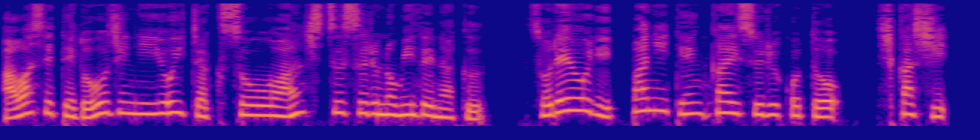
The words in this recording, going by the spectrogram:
合わせて同時に良い着想を暗出するのみでなく、それを立派に展開すること、しかし、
